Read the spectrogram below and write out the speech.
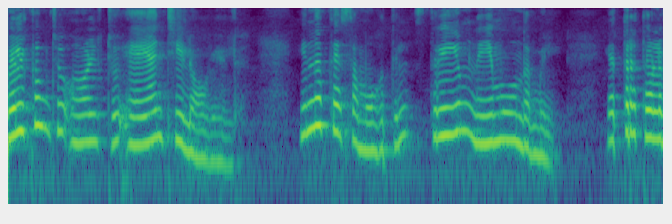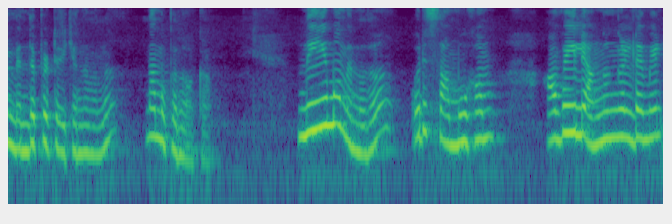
Welcome to all to A and T law world ഇന്നത്തെ സമൂഹത്തിൽ സ്ത്രീയും നിയമവും തമ്മിൽ എത്രത്തോളം ബന്ധപ്പെട്ടിരിക്കുന്നുവെന്ന് നമുക്ക് നോക്കാം. നിയമം എന്നത് ഒരു സമൂഹം അവയിലെ അംഗങ്ങളുടെ മേൽ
